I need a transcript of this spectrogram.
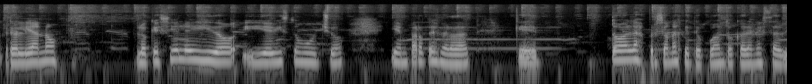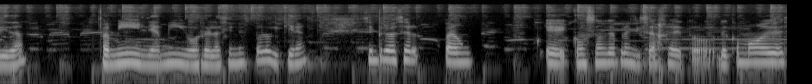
En realidad no. Lo que sí he leído y he visto mucho, y en parte es verdad, que todas las personas que te puedan tocar en esta vida familia, amigos, relaciones, todo lo que quieran, siempre va a ser para un eh, constante aprendizaje de todo, de cómo debes,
